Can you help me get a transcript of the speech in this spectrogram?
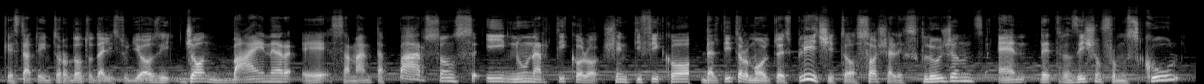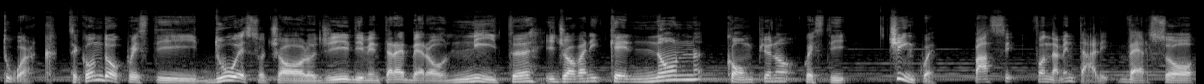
che è stato introdotto dagli studiosi John Biner e Samantha Parsons in un articolo scientifico dal titolo molto esplicito Social Exclusions and the Transition from School to Work. Secondo questi due sociologi diventerebbero NEET i giovani che non compiono questi cinque passi fondamentali verso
